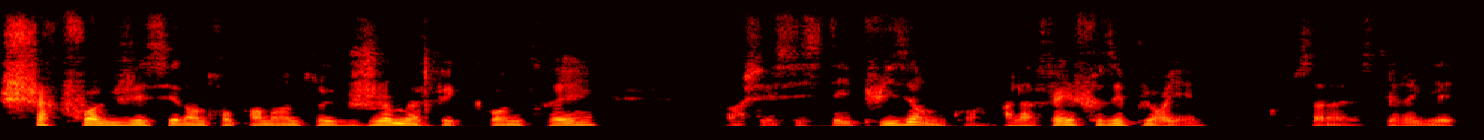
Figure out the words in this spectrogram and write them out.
Chaque fois que j'essaie d'entreprendre un truc, je me fais contrer. C'était épuisant, quoi. À la fin, je faisais plus rien. Comme ça, c'était réglé.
